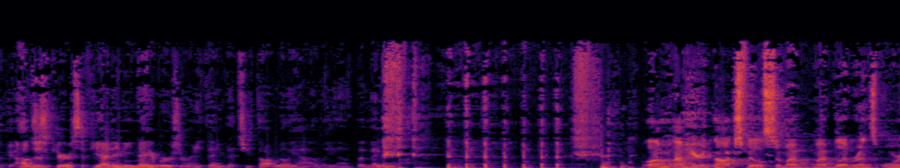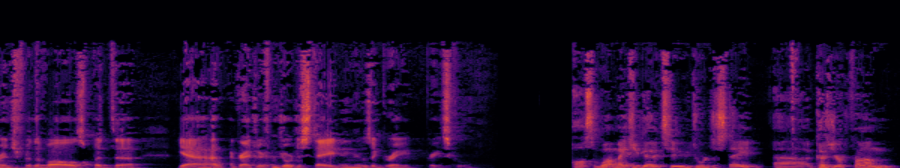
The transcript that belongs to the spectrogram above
okay. I was just curious if you had any neighbors or anything that you thought really highly of, but maybe well, I'm, I'm here in Knoxville, so my, my blood runs orange for the Vols. But uh, yeah, I, I graduated from Georgia State, and it was a great, great school. Awesome. What made you go to Georgia State? Because uh, you're from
